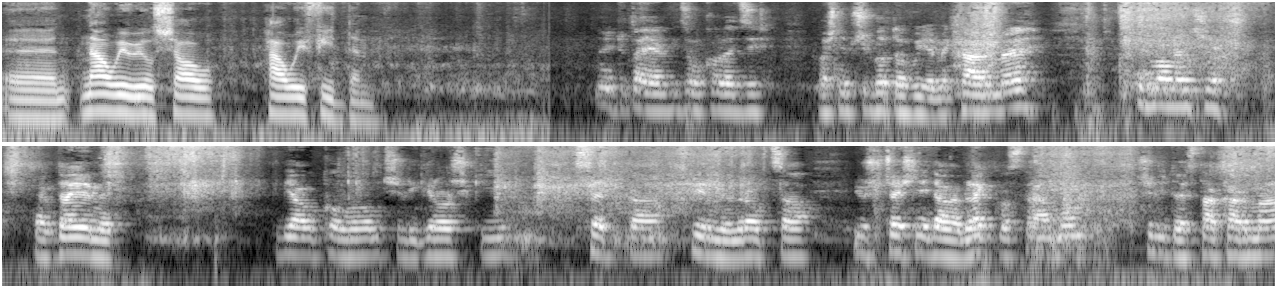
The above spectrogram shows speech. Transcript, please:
uh, now we will show how we feed them. No i tutaj jak widzą koledzy właśnie przygotowujemy karmę. W tym momencie tak dajemy białkową, czyli groszki, setka z firmy Mrowca. Już wcześniej dałem lekkostrawną, czyli to jest ta karma.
